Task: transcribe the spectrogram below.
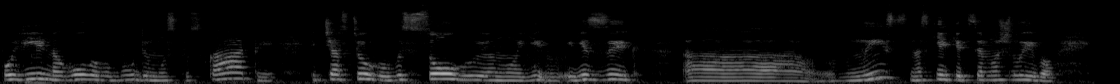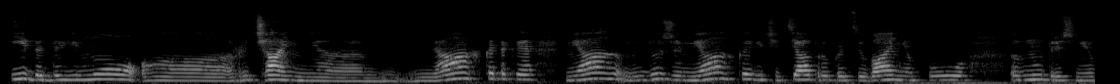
повільно голову будемо спускати, під час цього висовуємо язик вниз, наскільки це можливо, і додаємо а, ричання м'яке таке, дуже м'яке відчуття пропрацювання по внутрішньої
